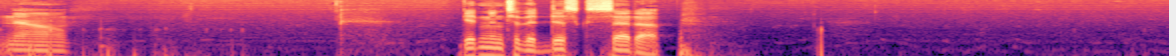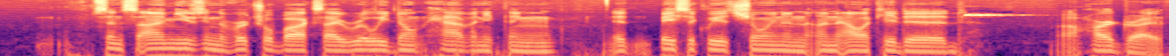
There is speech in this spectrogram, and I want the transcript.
Now, getting into the disk setup. Since I'm using the VirtualBox, I really don't have anything it basically it's showing an unallocated uh, hard drive.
